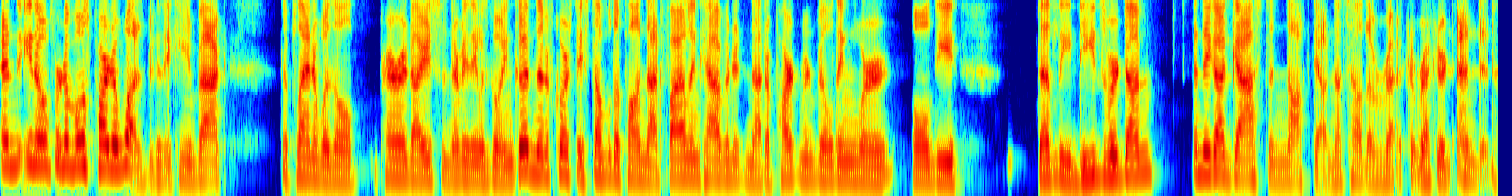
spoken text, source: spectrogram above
And, you know, for the most part, it was because they came back the planet was all paradise and everything was going good. And then, of course, they stumbled upon that filing cabinet in that apartment building where all the deadly deeds were done, and they got gassed and knocked out. And that's how the rec- record ended.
